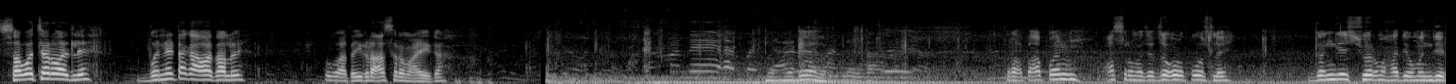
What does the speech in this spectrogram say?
सव्वा चार वाजले. बनेटा गावात आलोय. बघू आता इकडं आश्रम आहे का? नर्मदे हर. तर आता आपण आश्रमाच्या जवळ पोहोचलोय. गंगेश्वर महादेव मंदिर.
